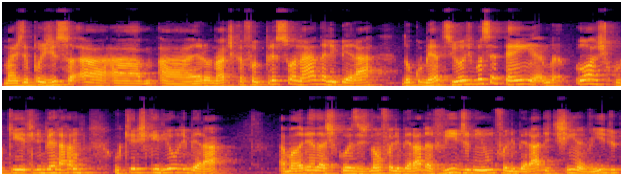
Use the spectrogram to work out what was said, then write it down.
mas depois disso a, a, a, aeronáutica foi pressionada a liberar documentos e hoje você tem, lógico que eles liberaram o que eles queriam liberar, a maioria das coisas não foi liberada, vídeo nenhum foi liberado e tinha vídeo.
